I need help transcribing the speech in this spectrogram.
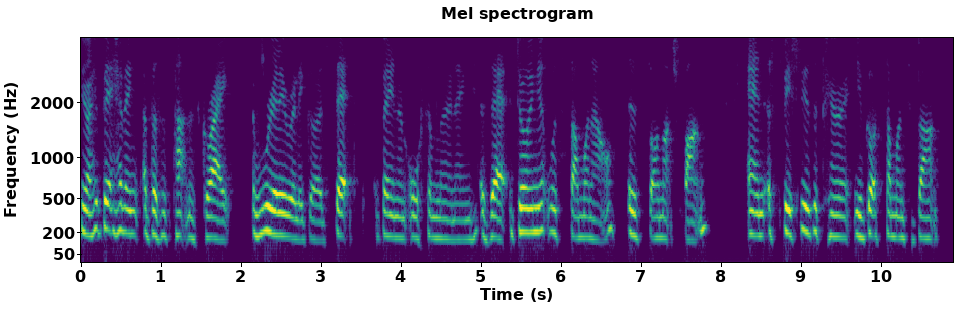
you know, having a business partner is great, really, really good. That's been an awesome learning is that doing it with someone else is so much fun. And especially as a parent, you've got someone to bounce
